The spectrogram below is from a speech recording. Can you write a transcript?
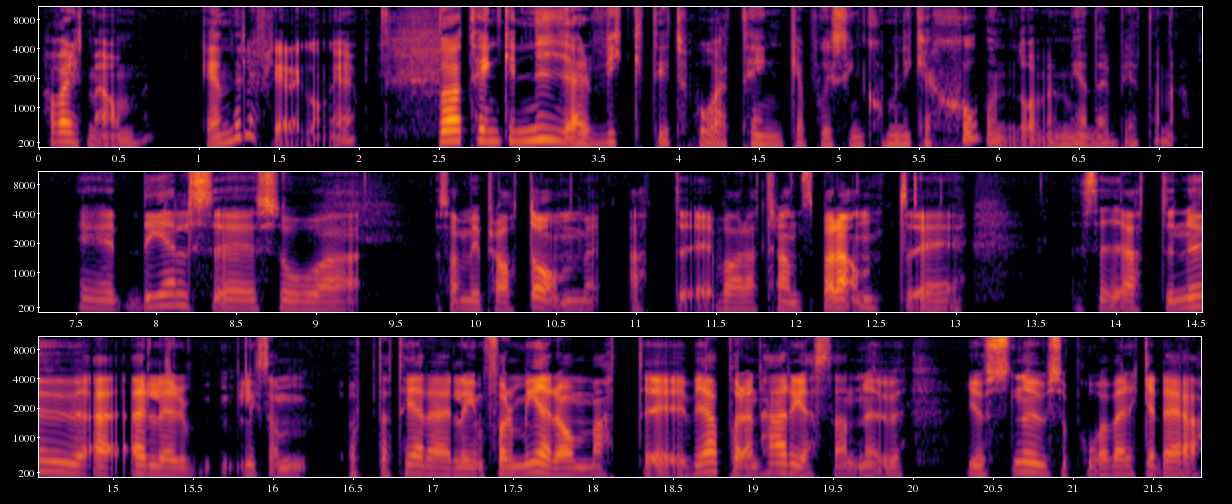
har varit med om en eller flera gånger. Vad tänker ni är viktigt på att tänka på i sin kommunikation då med medarbetarna? Eh, dels eh, så, som vi pratade om, att eh, vara transparent. Eh, säga att nu, eller liksom uppdatera eller informera om att eh, vi är på den här resan nu. Just nu så påverkar det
